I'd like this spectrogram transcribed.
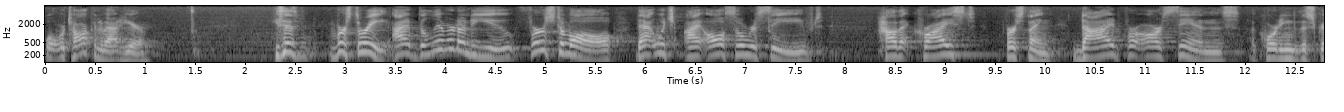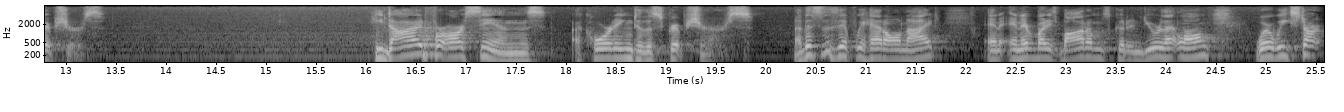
what we're talking about here. He says, verse 3 I have delivered unto you, first of all, that which I also received, how that Christ, first thing, died for our sins according to the Scriptures. He died for our sins according to the Scriptures. Now, this is if we had all night and, and everybody's bottoms could endure that long, where we start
